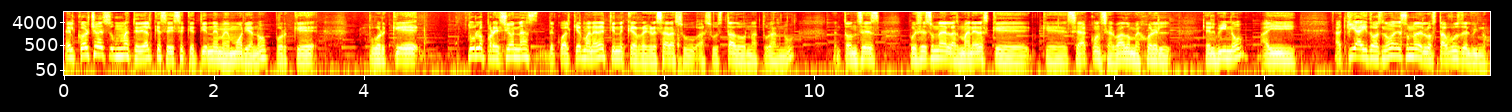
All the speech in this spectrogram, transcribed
El corcho es un material que se dice que tiene memoria, ¿no? Porque, porque tú lo presionas de cualquier manera y tiene que regresar a su, a su estado natural, ¿no? Entonces, pues es una de las maneras que, que se ha conservado mejor el, el vino. Ahí, aquí hay dos, ¿no? Es uno de los tabús del vino.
